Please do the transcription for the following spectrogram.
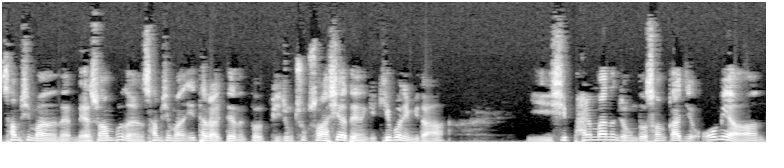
30만원에 매수한 분은 30만원 이탈할 때는 또 비중 축소하셔야 되는 게 기본입니다. 28만원 정도 선까지 오면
